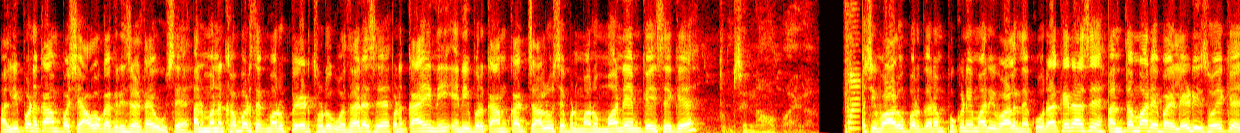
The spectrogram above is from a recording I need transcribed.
આ લીપણ કામ પછી આવો કાંઈક રિઝલ્ટ આવ્યું છે. અને મને ખબર છે કે મારું પેટ થોડુંક વધારે છે પણ કાંઈ નહીં એની ઉપર કામકાજ ચાલુ છે પણ મારું મન એમ કહે છે કે પછી વાળ ઉપર ગરમ ફૂકણી મારી વાળને કોરા કર્યા છે? અને તમારે ભાઈ લેડીઝ હોય કે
